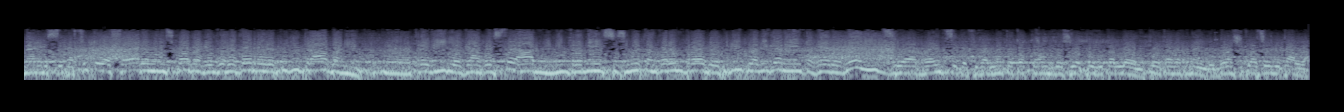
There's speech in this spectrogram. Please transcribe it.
Neis fa tutto da è una squadra che deve correre più di Trapani eh, Treviglio che ha queste armi mentre Messi si mette ancora in proprio tripla di Caneto che lo realizza. A Renzi che finalmente tocca dei suoi piedi pallone poi Tavernelli buona circolazione di palla.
